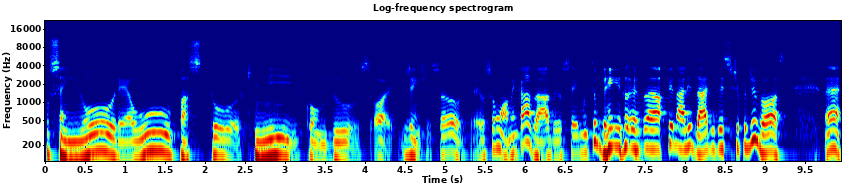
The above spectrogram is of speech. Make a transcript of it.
O Senhor é o pastor que me conduz. Ó, gente, isso eu, eu sou um homem casado, eu sei muito bem a finalidade desse tipo de voz. É,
